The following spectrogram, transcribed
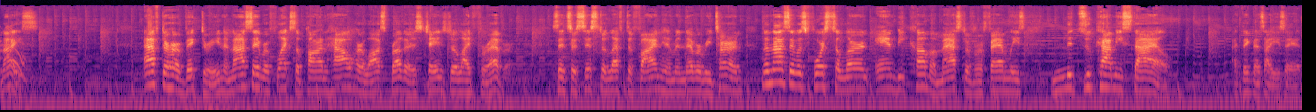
Nice. After her victory, Nanase reflects upon how her lost brother has changed her life forever. Since her sister left to find him and never returned, Nanase was forced to learn and become a master of her family's Mitsukami style. I think that's how you say it.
